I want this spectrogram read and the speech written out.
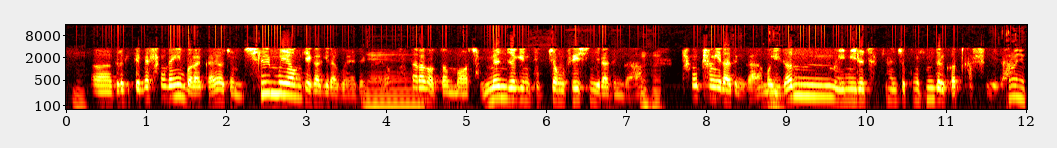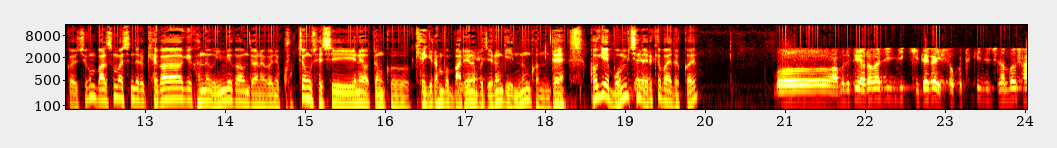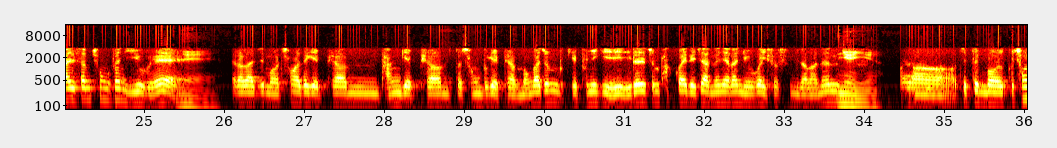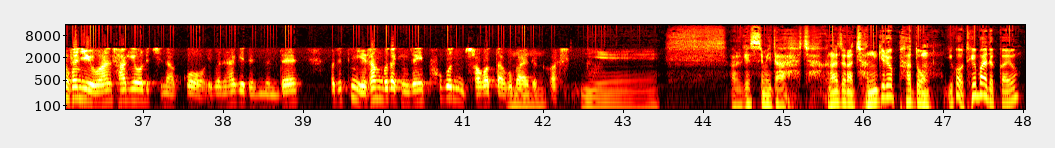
음. 어, 그렇기 때문에 상당히 뭐랄까요 좀 실무형 개각이라고 해야 될까요? 네. 커다란 어떤 뭐 전면적인 국정 쇄신이라든가 음흠. 탕평이라든가 뭐 네. 이런 의미를 찾기는 조금 힘들 것 같습니다. 그러니까요. 지금 말씀하신 대로 개각이 갖는 의미 가운데 하나가 국정 쇄신의 어떤 그 계기를 한번 마련해 보자 이런 게 있는 건데 거기에 못 미친다 네. 이렇게 봐야 될까요? 뭐 아무래도 여러 가지 이제 기대가 있었고 특히 이제 지난번 4.13 총선 이후에 네. 여러 가지 뭐 청와대 개편, 당 개편, 또 정부 개편 뭔가 좀 이렇게 분위기를 좀 바꿔야 되지 않느냐라는 요구가 있었습니다만은 예, 예. 어 어쨌든 뭐 그 총선 이후 한 4개월이 지났고 이번에 하게 됐는데 어쨌든 예상보다 굉장히 폭은 적었다고 음. 봐야 될 것 같습니다. 예. 알겠습니다. 자, 그나저나 전기료 파동 이거 어떻게 봐야 될까요?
